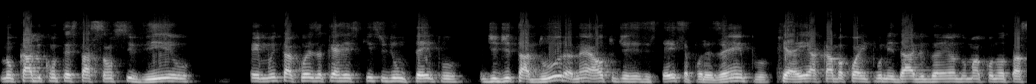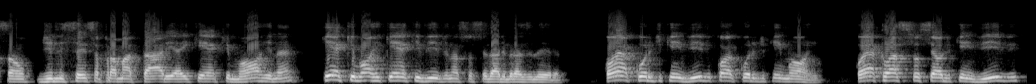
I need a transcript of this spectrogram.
não cabe contestação civil, tem muita coisa que é resquício de um tempo de ditadura, né? Auto de resistência, por exemplo, que aí acaba com a impunidade ganhando uma conotação de licença para matar e aí quem é que morre, né? Quem é que morre, quem é que vive na sociedade brasileira? Qual é a cor de quem vive, qual é a cor de quem morre? Qual é a classe social de quem vive?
